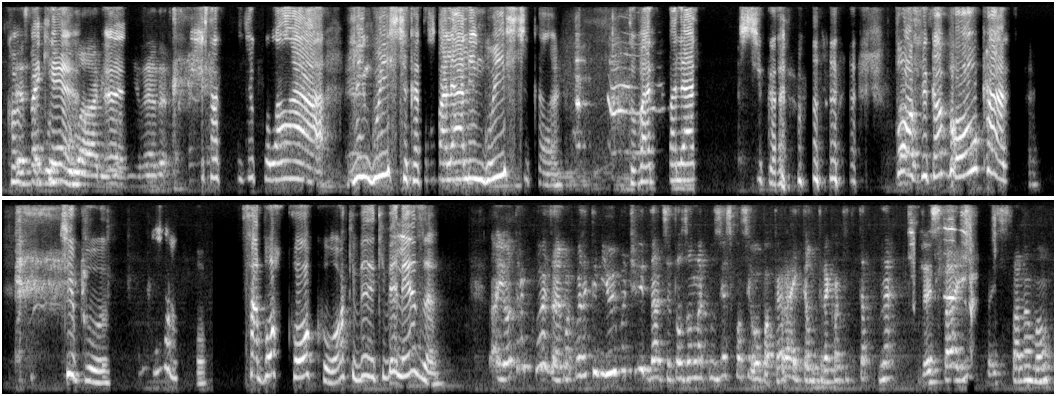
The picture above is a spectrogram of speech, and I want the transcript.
como é que é? É, né? extracurricular, linguística, trabalhar a linguística. Tu vai trabalhar a linguística. Pô, fica bom, cara. Tipo, sabor coco, ó, que, be- que beleza. Ah, e outra coisa, é uma coisa que tem mil e uma utilidade. Você tá usando na cozinha, você fala assim, opa, peraí, tem um treco aqui que tá, né? Já está aí, já está na mão.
